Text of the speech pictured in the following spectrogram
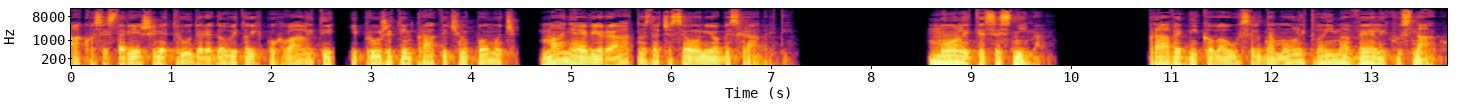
Ako se starješine trude redovito ih pohvaliti i pružiti im praktičnu pomoć, manja je vjerojatnost da će se oni obeshrabriti. Molite se s njima. Pravednikova usredna molitva ima veliku snagu.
